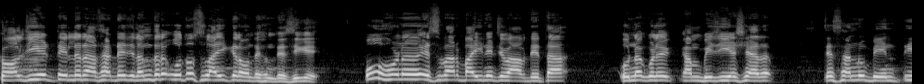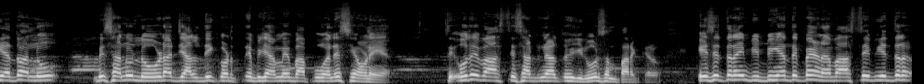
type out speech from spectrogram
ਕਾਲਜੀਏ ਟੇਲਰ ਆ, ਸਾਡੇ ਜਲੰਧਰ, ਉਹ ਤੋਂ ਸਿਲਾਈ ਕਰਾਉਂਦੇ ਹੁੰਦੇ ਸੀਗੇ। ਉਹ ਹੁਣ ਇਸ ਵਾਰ ਬਾਈ ਨੇ ਜਵਾਬ ਦਿੱਤਾ। ਉਹਨਾਂ ਕੋਲੇ ਕੰਮ ਬਿਜ਼ੀ ਹੈ ਸ਼ਾਇਦ। ਤੇ ਸਾਨੂੰ ਬੇਨਤੀ ਹੈ, ਤੁਹਾਨੂੰ ਵੀ ਸਾਨੂੰ ਲੋੜ ਆ ਜਲਦੀ ਕੁੜਤੇ ਪਜਾਮੇ ਬਾਪੂਆਂ ਦੇ ਸਿਉਣੇ ਆ। ਤੇ ਉਹਦੇ ਵਾਸਤੇ ਸਾਡੇ ਨਾਲ ਤੁਸੀਂ ਜ਼ਰੂਰ ਸੰਪਰਕ ਕਰੋ। ਇਸੇ ਤਰ੍ਹਾਂ ਹੀ ਬੀਬੀਆਂ ਤੇ ਭੈਣਾਂ ਵਾਸਤੇ ਵੀ ਇੱਧਰ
